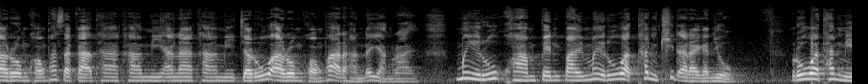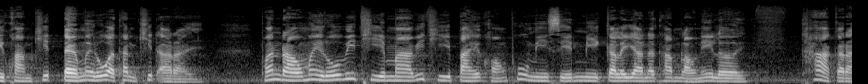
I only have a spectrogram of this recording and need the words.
อารมณ์ของพระสกทาคามีอนาคามี จะรู้อารมณ์ของพระอรหันต์ได้อย่างไร ไม่รู้ความเป็นไป ไม่รู้ว่าท่านคิดอะไรกันอยู่ รู้ว่าท่านมีความคิด แต่ไม่รู้ว่าท่านคิดอะไร เพราะเราไม่รู้วิธีมาวิธีไปของผู้มีศีลมีกัลยาณธรรมเหล่านี้เลยถ้ากระไร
